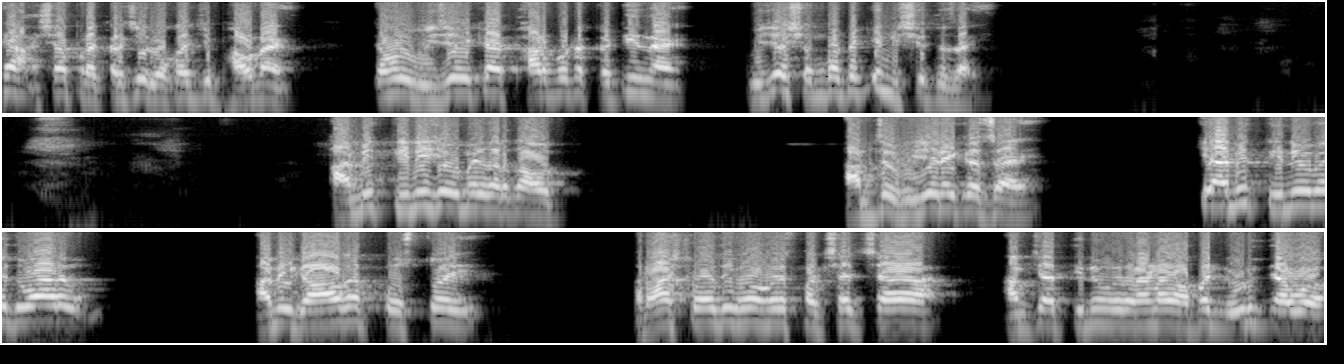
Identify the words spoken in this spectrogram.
हे अशा प्रकारची लोकांची भावना आहे. त्यामुळे विजय काय फार मोठा कठीण आहे. विजय शंभर टक्के निश्चितच आहे. आम्ही तिन्ही जे उमेदवार आहोत आमचं विजन एकच आहे. की आम्ही तिन्ही उमेदवार आम्ही गावागावात पोहोचतोय राष्ट्रवादी काँग्रेस पक्षाच्या आमच्या तीन उदाहरणाला आपण निवडून द्यावं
